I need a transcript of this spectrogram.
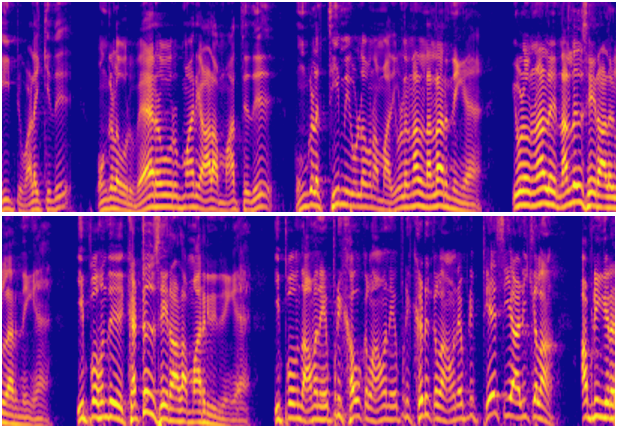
ஹீட் வளைக்குது உங்களை ஒரு வேற ஒரு மாதிரி ஆளாக மாற்றுது உங்களை தீமை உள்ளவனாக மாறி இவ்வளோ நாள் நல்லா இருந்தீங்க. இவ்வளோ நாள் நல்லது செய்கிற ஆளுகளாக இருந்தீங்க. இப்போ வந்து கெட்டது செய்கிற ஆளாக மாறிடுறீங்க. இப்போ வந்து அவனை எப்படி கவுக்கலாம் அவனை எப்படி கெடுக்கலாம் அவனை எப்படி பேசியே அழிக்கலாம் அப்படிங்கிற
